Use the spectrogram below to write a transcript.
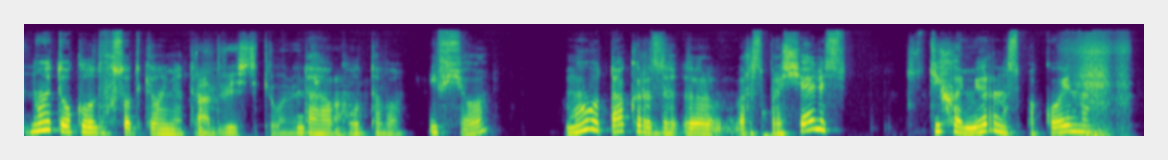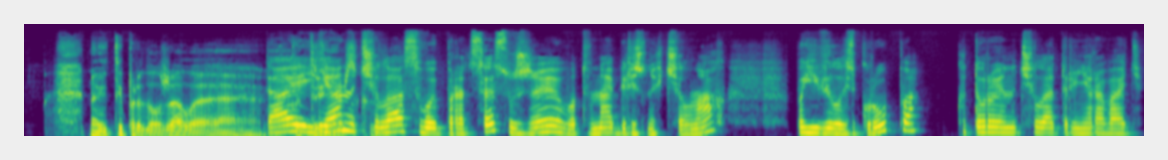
Ну, это около 200 километров. А, 200 километров. Да, около ага. того. И все. Мы вот так раз, э, распрощались, тихо, мирно, спокойно. Ну и ты продолжала. Э, да, и я начала свой процесс уже вот в набережных Челнах. Появилась группа, которую я начала тренировать.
